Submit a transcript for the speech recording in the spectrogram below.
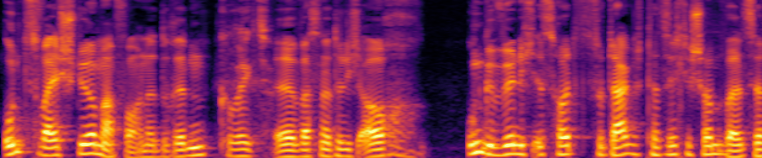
und zwei Stürmer vorne drin. Korrekt. Äh, was natürlich auch ungewöhnlich ist heutzutage tatsächlich schon, weil es ja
